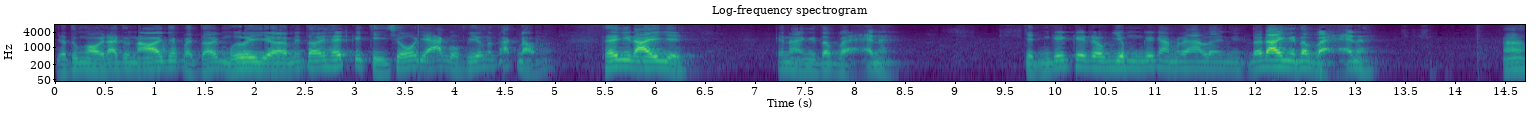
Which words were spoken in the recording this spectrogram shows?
giờ tôi ngồi đây tôi nói chắc phải tới 10 giờ mới tới hết cái chỉ số giá cổ phiếu nó tác động. Thế như đây gì? Cái này người ta vẽ nè. Chỉnh cái cái zoom cái camera lên. Tới đây người ta vẽ nè. À,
